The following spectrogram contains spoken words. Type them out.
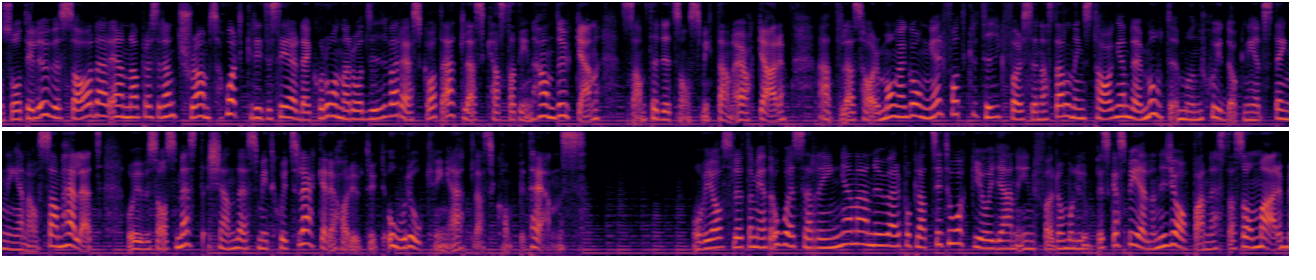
Och så till USA där en av president Trumps hårt kritiserade coronarådgivare Scott Atlas kastat in handduken samtidigt som smittan ökar. Atlas har många gånger fått kritik för sina ställningstagande mot munskydd och nedstängningen av samhället och USAs mest kände smittskyddsläkare har uttryckt oro kring Atlas kompetens. Och vi avslutar med att OS-ringarna nu är på plats i Tokyo igen inför de olympiska spelen i Japan nästa sommar.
